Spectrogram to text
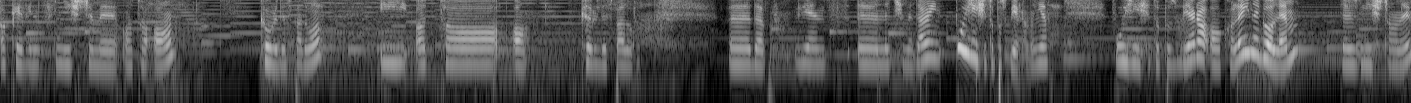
Ok, więc niszczymy oto o. Kurde spadło. I oto o. Kurde spadło. Yy, dobra, więc yy, lecimy dalej. Później się to pozbiera, no nie? Później się to pozbiera. O, kolejny golem. Też zniszczony.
